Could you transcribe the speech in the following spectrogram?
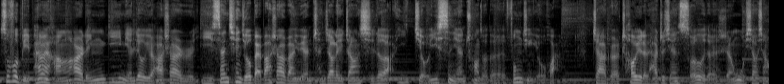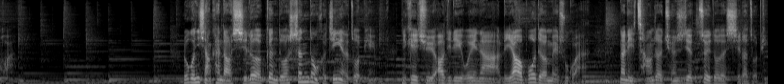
苏富比拍卖行二零一一年六月二十二日以三千九百八十二万元成交了一张席勒一九一四年创作的风景油画。价格超越了他之前所有的人物肖像画。如果你想看到席勒更多生动和惊艳的作品，你可以去奥地利维也纳里奥波德美术馆，那里藏着全世界最多的席勒作品。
